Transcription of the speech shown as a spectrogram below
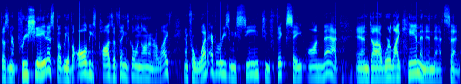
doesn't appreciate us, but we have all these positive things going on in our life. And for whatever reason, we seem to fixate on that. And uh, we're like Haman in that sense.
